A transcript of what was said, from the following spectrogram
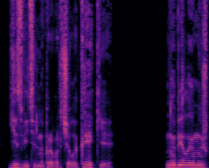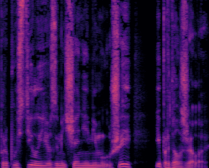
— язвительно проворчала Крекки. Но белая мышь пропустила ее замечание мимо ушей и продолжала.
